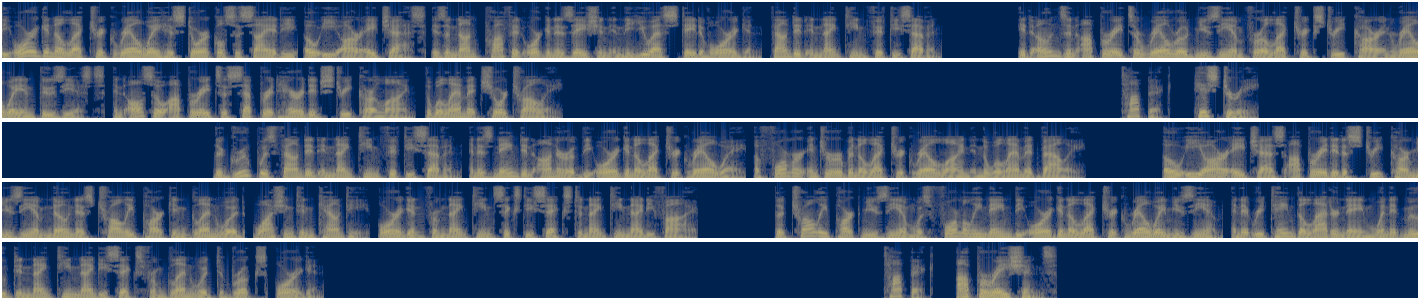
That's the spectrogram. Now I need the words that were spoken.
The Oregon Electric Railway Historical Society is a non-profit organization in the U.S. state of Oregon, founded in 1957. It owns and operates a railroad museum for electric streetcar and railway enthusiasts, and also operates a separate heritage streetcar line, the Willamette Shore Trolley. History The group was founded in 1957, and is named in honor of the Oregon Electric Railway, a former interurban electric rail line in the Willamette Valley. OERHS operated a streetcar museum known as Trolley Park in Glenwood, Washington County, Oregon from 1966 to 1995. The Trolley Park Museum was formally named the Oregon Electric Railway Museum, and it retained the latter name when it moved in 1996 from Glenwood to Brooks, Oregon. Operations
